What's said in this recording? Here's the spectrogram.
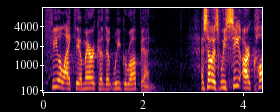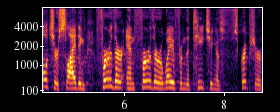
feel like the America that we grew up in. And so, as we see our culture sliding further and further away from the teaching of Scripture,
